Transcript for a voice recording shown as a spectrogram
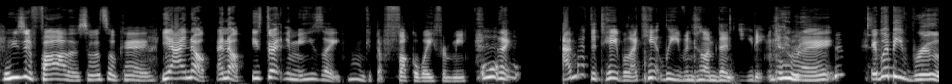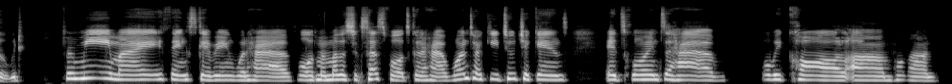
He's your father, so it's okay. Yeah, I know, I know. He's threatening me. He's like, "Hmm, "Get the fuck away from me." Like- I'm at the table. I can't leave until I'm done eating. right. it would be rude. For me, my Thanksgiving would have, well, if my mother's successful, it's going to have one turkey, two chickens. It's going to have what we call, um, hold on.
